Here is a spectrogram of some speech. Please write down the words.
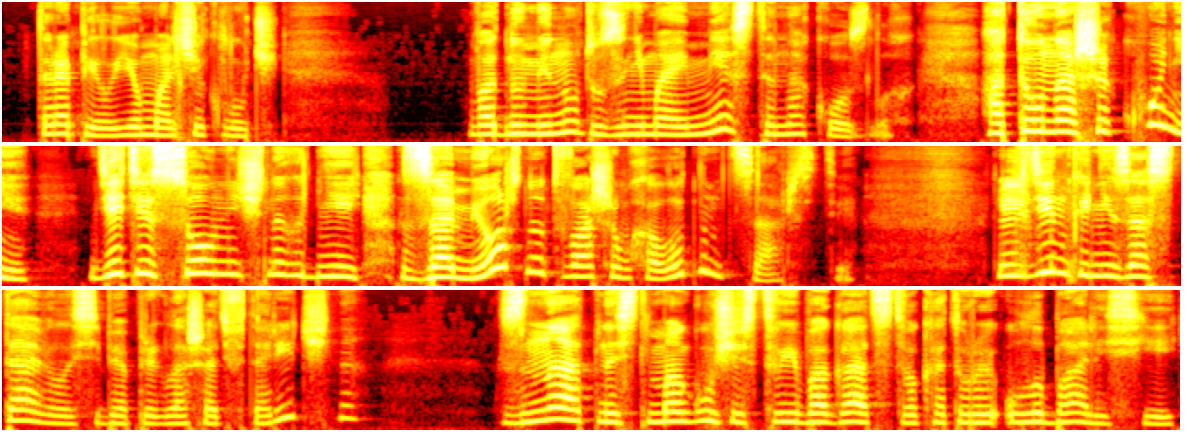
— торопил ее мальчик луч, в одну минуту занимая место на козлах. «А то наши кони, дети солнечных дней, замерзнут в вашем холодном царстве». Льдинка не заставила себя приглашать вторично. Знатность, могущество и богатство, которые улыбались ей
